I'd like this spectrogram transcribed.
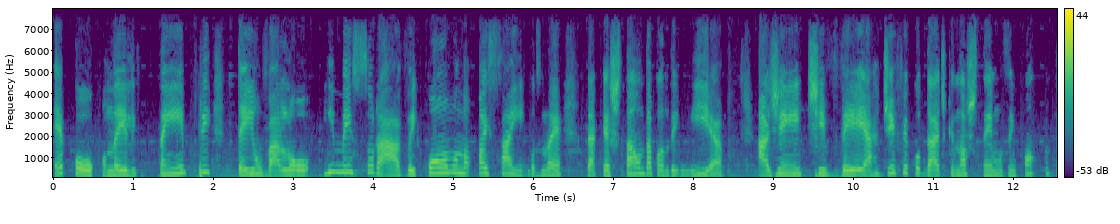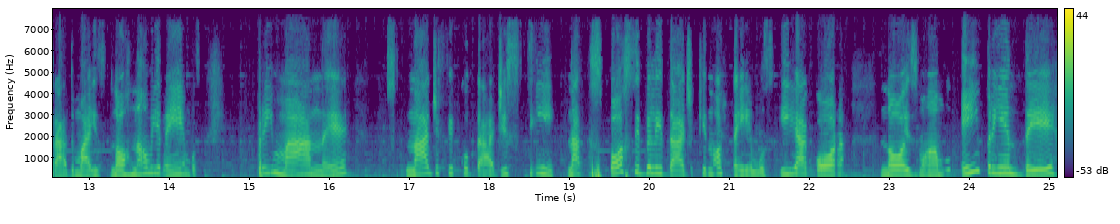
é pouco, né? Ele sempre tem um valor imensurável. E como nós saímos né, da questão da pandemia, a gente vê a dificuldade que nós temos encontrado, mas nós não iremos primar né, na dificuldade, sim, nas possibilidades que nós temos. E agora nós vamos empreender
